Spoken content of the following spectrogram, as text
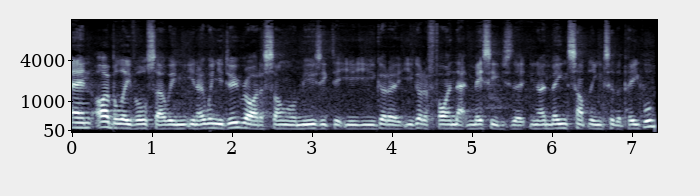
And I believe also in, you know, when you do write a song or music that you, you gotta, you gotta find that message that, you know, means something to the people.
